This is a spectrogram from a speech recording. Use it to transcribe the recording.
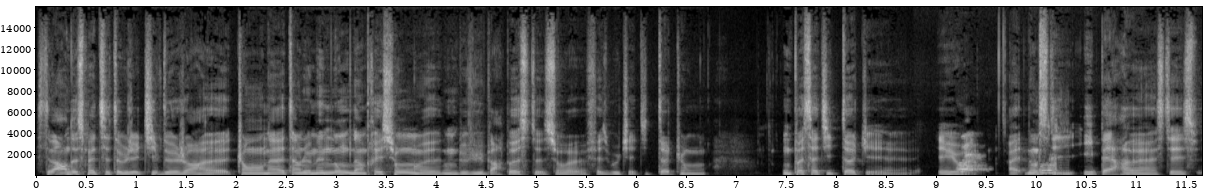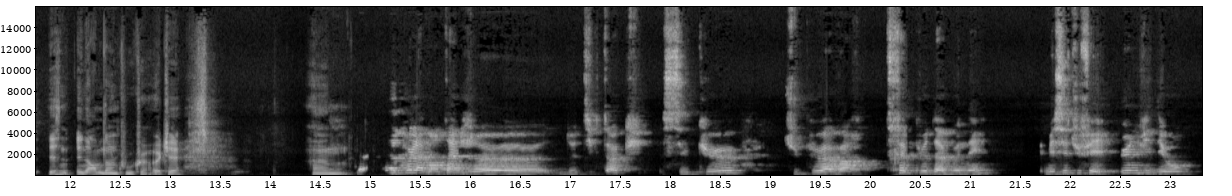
c'était marrant de se mettre cet objectif de genre euh, quand on a atteint le même nombre d'impressions, euh, donc de vues par post sur Facebook et TikTok, on, on passe à TikTok et, et ouais. ouais. Donc c'était hyper, c'était énorme d'un coup, quoi. Ok. C'est un peu l'avantage de TikTok, c'est que tu peux avoir très peu d'abonnés, mais si tu fais une vidéo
